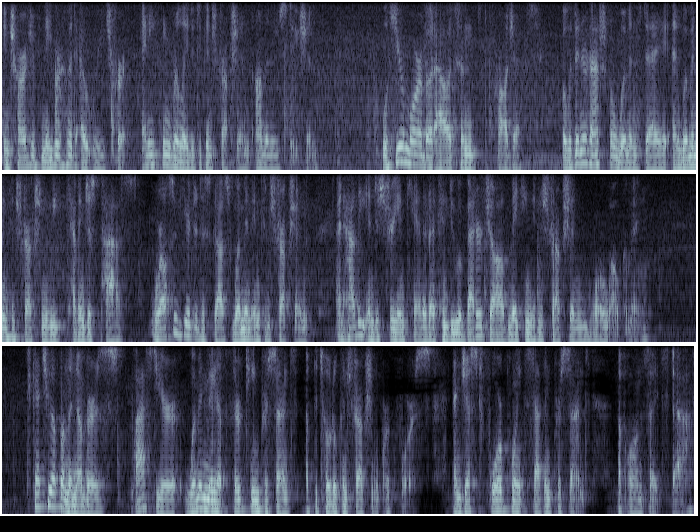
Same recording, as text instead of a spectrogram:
in charge of neighborhood outreach for anything related to construction on the new station. We'll hear more about Alex and the projects, but with International Women's Day and Women in Construction Week having just passed, we're also here to discuss women in construction and how the industry in Canada can do a better job making construction more welcoming. To catch you up on the numbers, last year, women made up 13% of the total construction workforce and just 4.7% of on-site staff,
